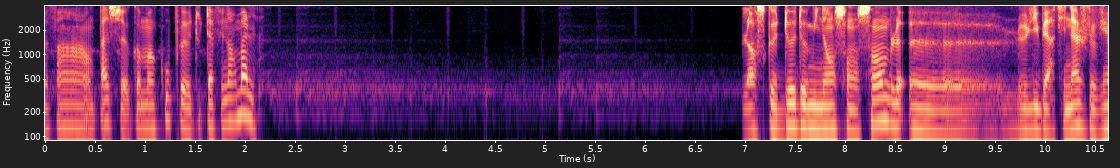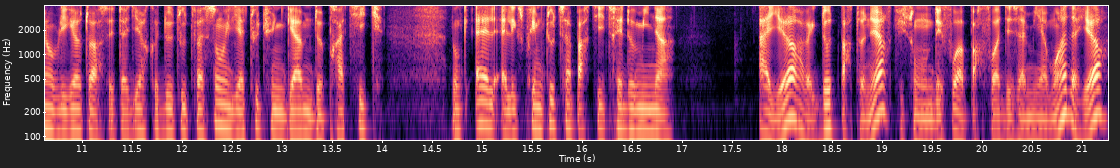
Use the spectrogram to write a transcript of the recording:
Enfin, on passe comme un couple tout à fait normal. Lorsque deux dominants sont ensemble, le libertinage devient obligatoire, c'est-à-dire que de toute façon, il y a toute une gamme de pratiques. Donc elle, elle exprime toute sa partie très domina ailleurs avec d'autres partenaires qui sont des fois parfois des amis à moi d'ailleurs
